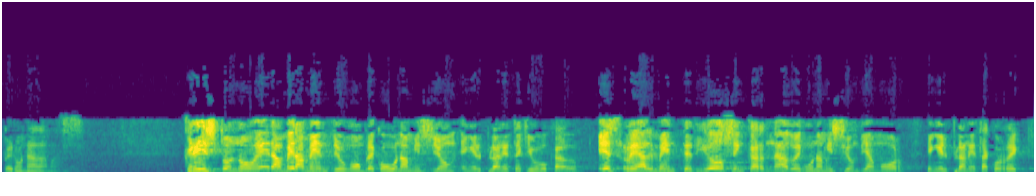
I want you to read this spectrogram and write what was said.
pero nada más. Cristo no era meramente un hombre con una misión en el planeta equivocado. Es realmente Dios encarnado en una misión de amor en el planeta correcto.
